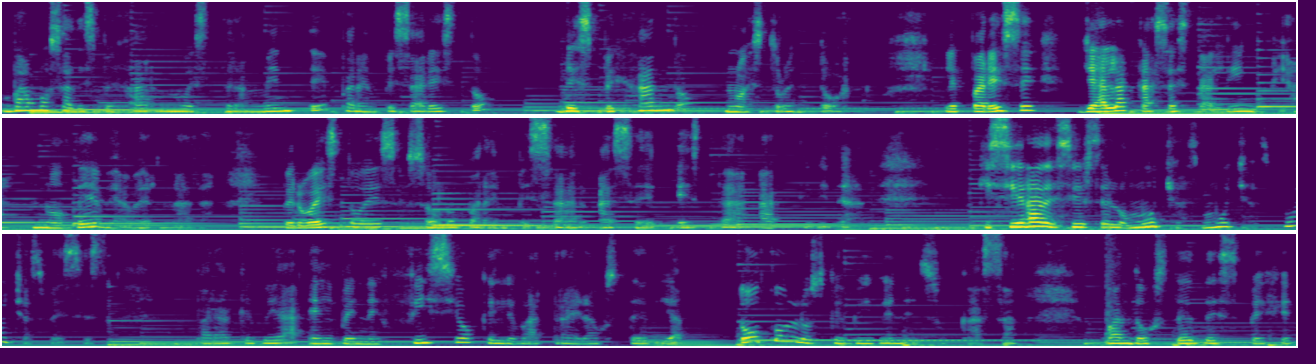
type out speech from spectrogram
vamos a despejar nuestra mente para empezar esto, despejando nuestro entorno. ¿Le parece? Ya la casa está limpia, no debe haber nada, pero esto es solo para empezar a hacer esta actividad Quisiera decírselo muchas, muchas, muchas veces para que vea el beneficio que le va a traer a usted y a todos los que viven en su casa cuando usted despeje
